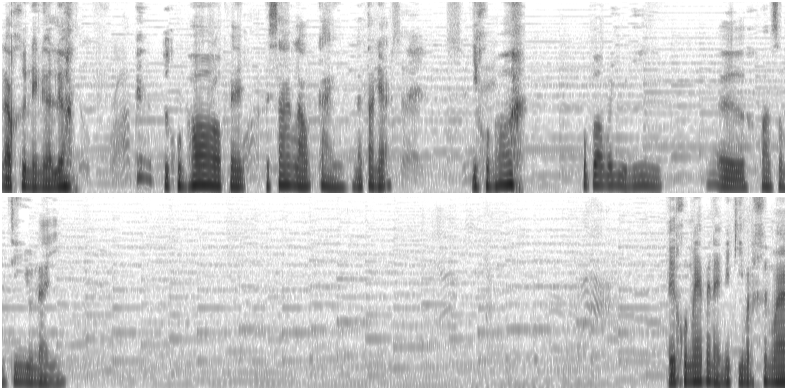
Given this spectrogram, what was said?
แล้วคือในเนื้อเรื่อง คือคุณพ่อไปไปสร้างเล้าไก่ แล้วตอนเนี้ย อีคุณพ่อ คุณพ่อมาอยู่นี่ เออ ความสมจริงอยู่ไหนเฮ้คุณแม่ไปไหนเมื่อกี้มันขึ้นว่า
